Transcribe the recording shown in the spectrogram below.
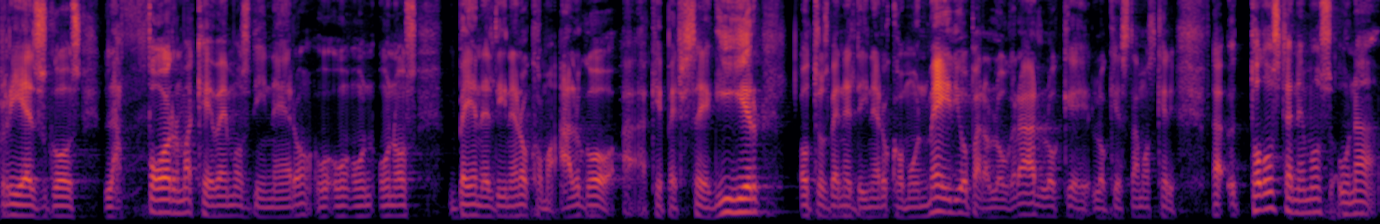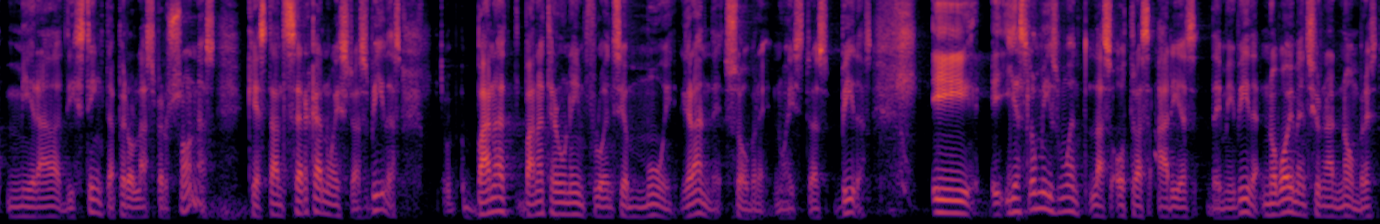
riesgos, la forma que vemos dinero, u- u- un- unos ven el dinero como algo a que perseguir, otros ven el dinero como un medio para lograr lo que, lo que estamos queriendo. Todos tenemos una mirada distinta, pero las personas que están cerca de nuestras vidas van a, van a tener una influencia muy grande sobre nuestras vidas. Y, y es lo mismo en las otras áreas de mi vida. No voy a mencionar nombres,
